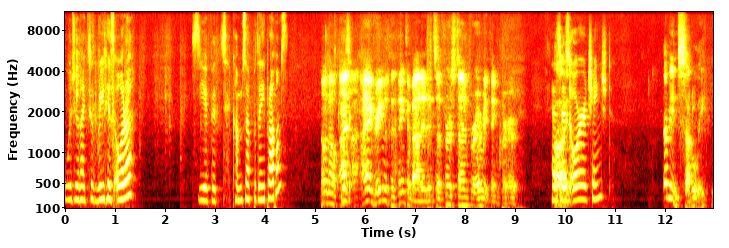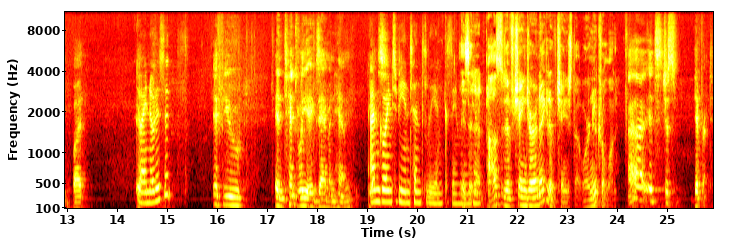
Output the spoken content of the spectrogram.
Would you like to read his aura? See if it comes up with any problems? No, no, I, Has- I, I agree with the think about it. It's a first time for everything for her. Has Oh, his I- aura changed? I mean, subtly, but Do I notice it? if you intently examine him, I'm yes. going to be intently examining him. Is it a positive change or a negative change, though, or a neutral one? Uh, it's just different.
